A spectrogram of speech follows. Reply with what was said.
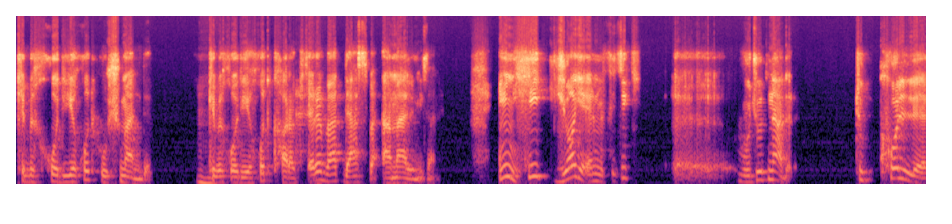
که به خودی خود هوشمنده که به خودی خود کاراکتره و دست به عمل می‌زنه. این هیچ جای علم فیزیک وجود نداره. تو کل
